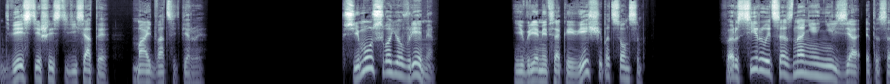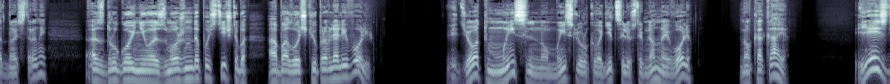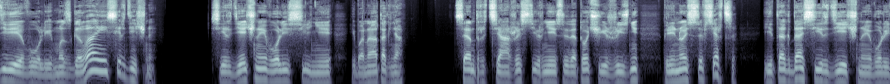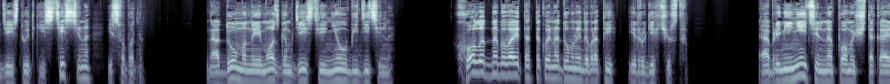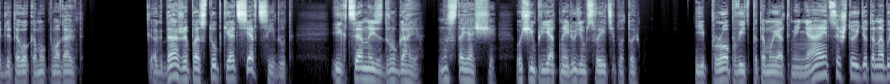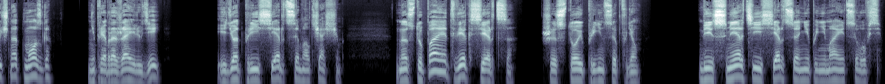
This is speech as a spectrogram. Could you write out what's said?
260 май 21. Всему свое время, и время всякой вещи под солнцем. Форсировать сознание нельзя, это с одной стороны, а с другой невозможно допустить, чтобы оболочки управляли волей. Ведет мысль, но мыслью руководит целеустремленная воля. Но какая? Есть две воли, мозговая и сердечная сердечной воли сильнее, ибо она от огня. Центр тяжести, вернее, средоточие жизни, переносится в сердце, и тогда сердечная воля действует естественно и свободно. Надуманные мозгом действия неубедительны. Холодно бывает от такой надуманной доброты и других чувств. Обременительна помощь такая для того, кому помогают. Когда же поступки от сердца идут, их ценность другая, настоящее, очень приятное людям своей теплотой. И проповедь потому и отменяется, что идет она обычно от мозга, не преображая людей, идет при сердце молчащем. Наступает век сердца, шестой принцип в нем. Бессмертие сердца не понимается вовсе.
